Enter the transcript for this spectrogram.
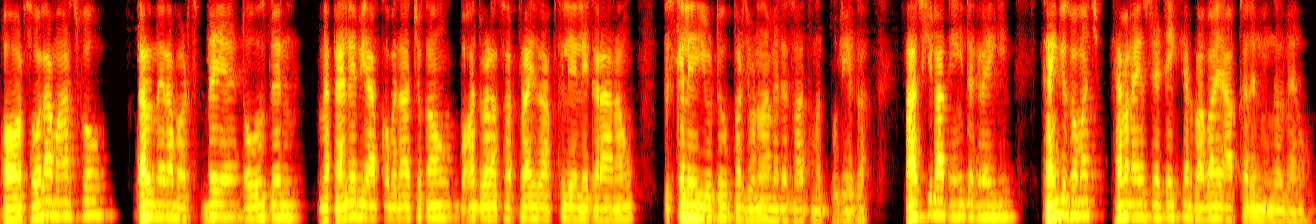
और 16 मार्च को, कल मेरा बर्थडे है तो उस दिन मैं पहले भी आपको बता चुका हूँ, बहुत बड़ा सरप्राइज़ आपके लिए लेकर आ रहा हूँ। इसके लिए यूट्यूब पर जुड़ना मेरे साथ मत भूलिएगा। आज की बात यहीं तक रहेगी। Thank you so much have a nice day take care bye आपका दिन मंगलमय हो।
